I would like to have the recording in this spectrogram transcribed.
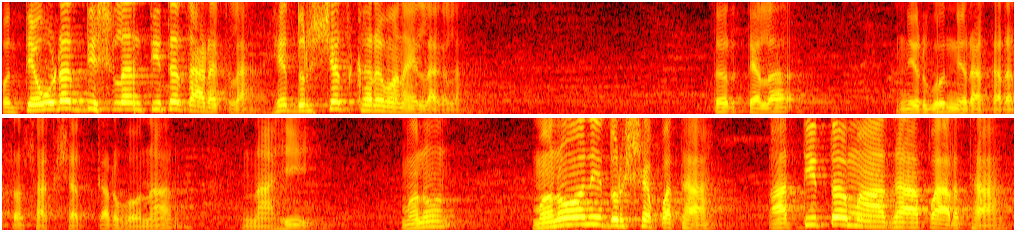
पण तेवढंच दिसलं आणि तिथंच अडकला हे दृश्यच खरं म्हणायला लागला. तर त्याला निर्गुण निराकाराचा साक्षात्कार होणार. नाही. म्हणून मनोनी दृश्यपथा अतित माझा पार्था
